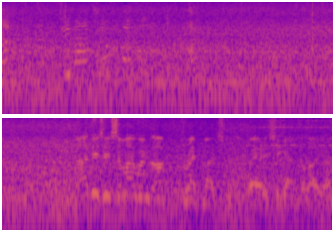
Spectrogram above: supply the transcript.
um, the mascots? This is the moment of dread most. Where is she going to lay her?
